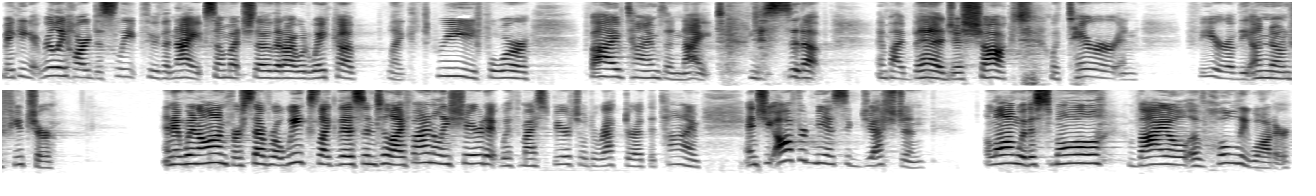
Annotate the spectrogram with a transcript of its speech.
making it really hard to sleep through the night, so much so that I would wake up like three, four, five times a night, just sit up in my bed, just shocked with terror and fear of the unknown future. And it went on for several weeks like this until I finally shared it with my spiritual director at the time. And she offered me a suggestion, along with a small vial of holy water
